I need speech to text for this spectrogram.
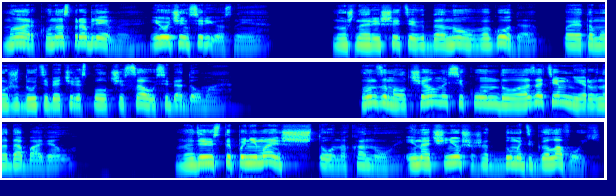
«Марк, у нас проблемы, и очень серьезные. Нужно решить их до Нового года, поэтому жду тебя через полчаса у себя дома». Он замолчал на секунду, а затем нервно добавил. «Надеюсь, ты понимаешь, что на кону, и начнешь уже думать головой».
